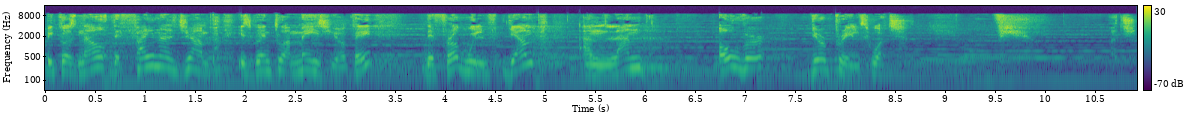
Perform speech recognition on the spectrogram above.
because now the final jump is going to amaze you, okay? The frog will jump and land over your prince. Watch. Watch.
